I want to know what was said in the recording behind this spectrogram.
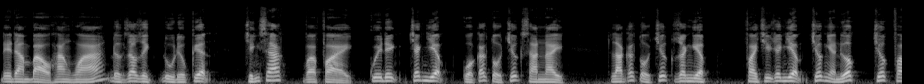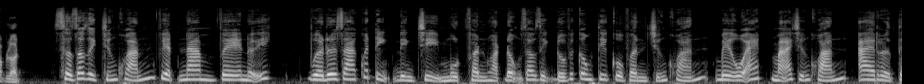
để đảm bảo hàng hóa được giao dịch đủ điều kiện, chính xác và phải quy định trách nhiệm của các tổ chức sàn này là các tổ chức doanh nghiệp phải chịu trách nhiệm trước nhà nước, trước pháp luật. Sở giao dịch chứng khoán Việt Nam VNX vừa đưa ra quyết định đình chỉ một phần hoạt động giao dịch đối với công ty cổ phần chứng khoán BOS mã chứng khoán ART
